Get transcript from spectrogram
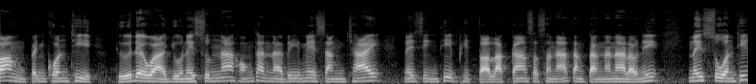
ต้องเป็นคนที่ถือได้ว่าอยู่ในสุนนะของท่านนาบีไม่สั่งใช้ในสิ่งที่ผิดต่อหลักการศาสนาต่าง ๆ นานาเหล่านี้ ในส่วนที่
